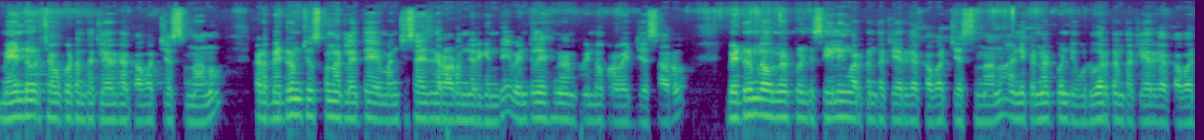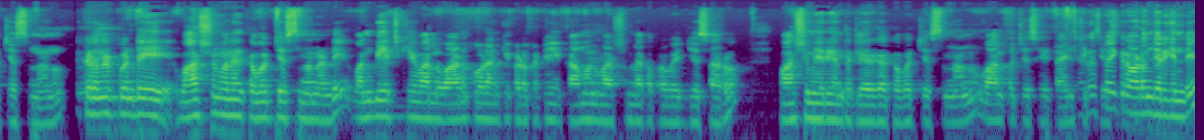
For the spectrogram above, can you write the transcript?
మెయిన్ డోర్ చౌకట్ అంతా క్లియర్గా కవర్ చేస్తున్నాను. ఇక్కడ బెడ్రూమ్ చూసుకున్నట్లయితే మంచి సైజ్గా రావడం జరిగింది. వెంటిలేషన్ విండో ప్రొవైడ్ చేశారు బెడ్రూమ్లో ఉన్నటువంటి సీలింగ్ వర్క్ అంతా క్లియర్గా కవర్ చేస్తున్నాను. అండ్ ఇక్కడ ఉన్నటువంటి వుడ్ వర్క్ అంతా క్లియర్గా కవర్ చేస్తున్నాను. ఇక్కడ ఉన్నటువంటి వాష్రూమ్ అనేది కవర్ చేస్తున్నానండి. వన్ బిహెచ్కే వాళ్ళు వాడుకోవడానికి ఇక్కడ ఒకటి కామన్ వాష్రూమ్ లాగా ప్రొవైడ్ చేశారు. వాష్రూమ్ ఏరియా అంతా క్లియర్గా కవర్ చేస్తున్నాను. వాళ్ళకి వచ్చేసి టైల్స్ టెర్రస్ పైకి రావడం జరిగింది.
